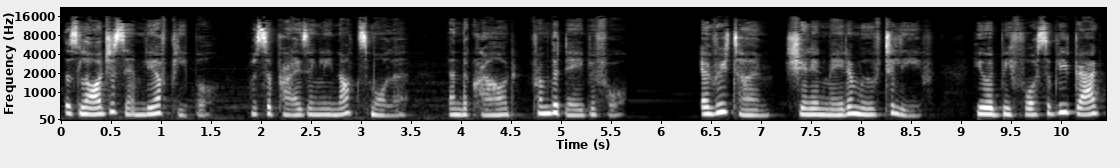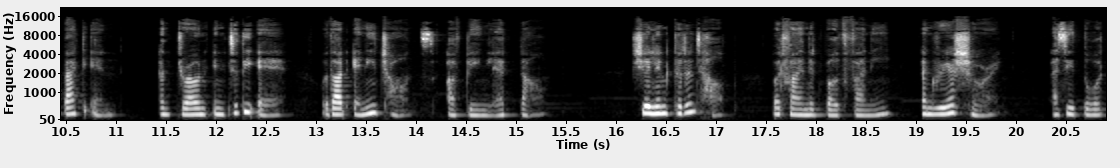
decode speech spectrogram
This large assembly of people was surprisingly not smaller than the crowd from the day before. Every time Xie Lian made a move to leave, he would be forcibly dragged back in and thrown into the air without any chance of being let down. Xie Lian couldn't help but find it both funny and reassuring as he thought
